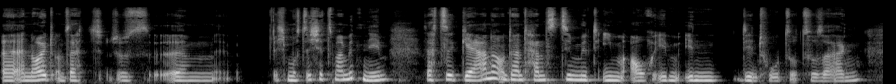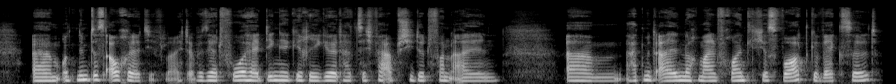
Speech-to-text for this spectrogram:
äh, erneut und sagt, ähm, ich muss dich jetzt mal mitnehmen, sagt sie gerne und dann tanzt sie mit ihm auch eben in den Tod sozusagen ähm, und nimmt es auch relativ leicht. Aber sie hat vorher Dinge geregelt, hat sich verabschiedet von allen, ähm, hat mit allen nochmal ein freundliches Wort gewechselt,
